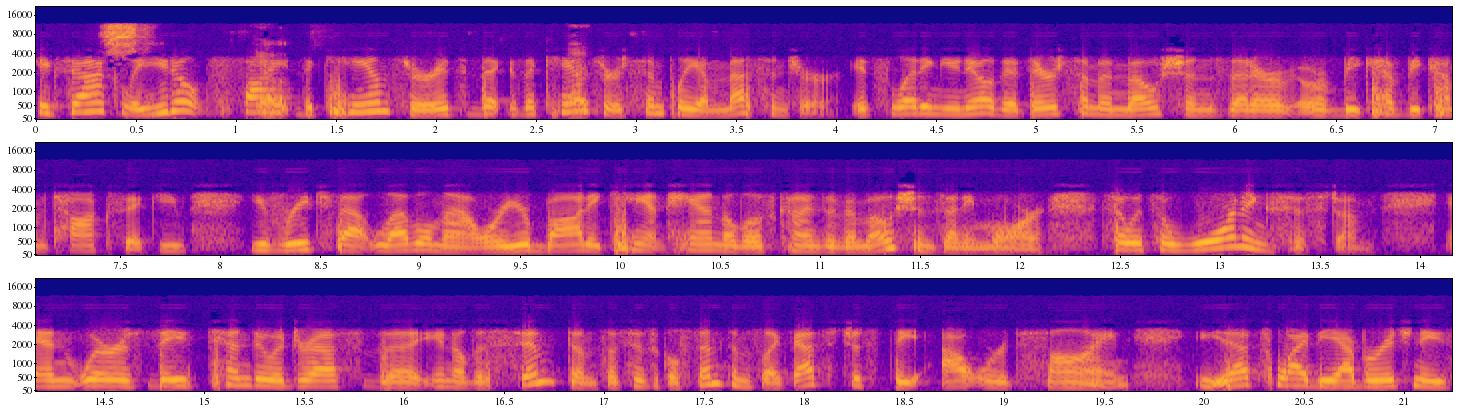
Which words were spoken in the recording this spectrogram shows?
Exactly. You don't fight yeah. the cancer. It's the, the cancer is simply a messenger. It's letting you know that there's some emotions that are or be, have become toxic. You you've reached that level now where your body can't handle those kinds of emotions anymore. So it's a warning system. And whereas they tend to address the you know the symptoms, the physical symptoms, like that's just the outward sign. That's why the Aborigines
